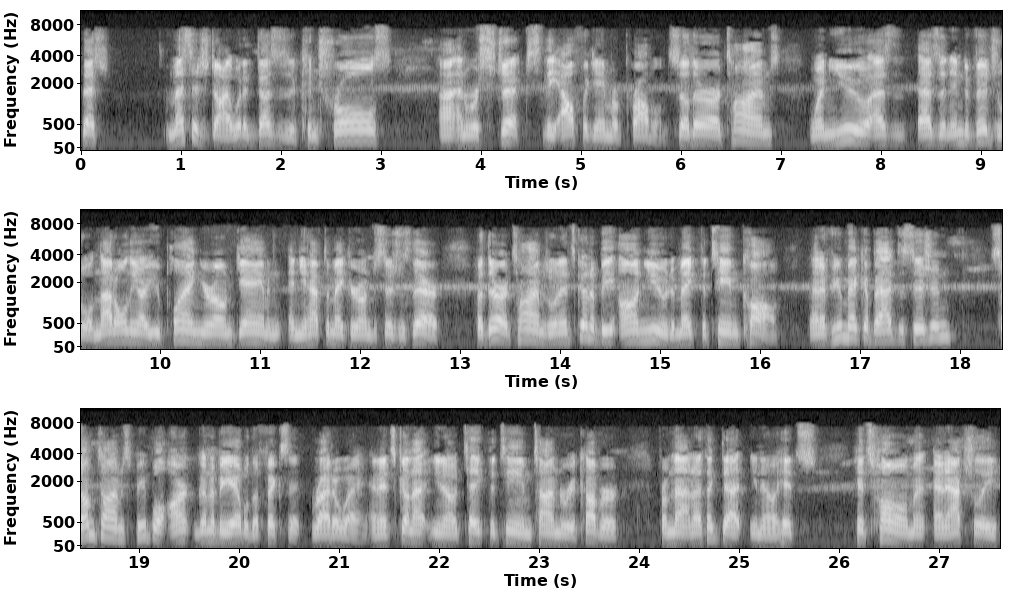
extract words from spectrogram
this message die, what it does is it controls uh, and restricts the alpha gamer problem. So there are times when you, as as an individual, not only are you playing your own game and, and you have to make your own decisions there, but there are times when it's going to be on you to make the team call. And if you make a bad decision, sometimes people aren't going to be able to fix it right away, and it's going to you know take the team time to recover from that. And I think that you know hits hits home and, and actually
